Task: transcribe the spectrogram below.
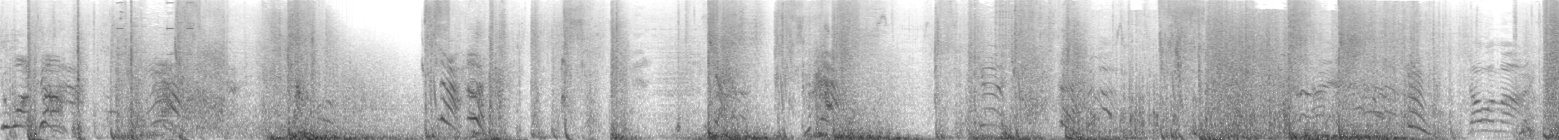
You want some? So am I.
